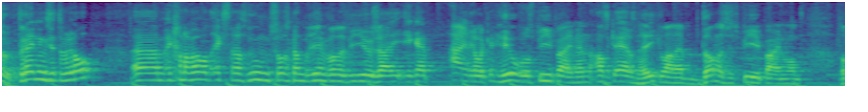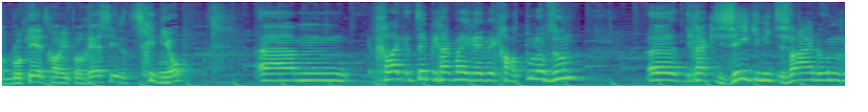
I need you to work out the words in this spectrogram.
Zo, training zit er weer op. Um, ik ga nog wel wat extra's doen. Zoals ik aan het begin van de video zei, ik heb eigenlijk heel veel spierpijn. En als ik ergens een hekel aan heb, dan is het spierpijn. Want dat blokkeert gewoon je progressie. Dat schiet niet op. Um, gelijk een tipje ga ik meegeven. Ik ga wat pull-ups doen. Uh, die ga ik zeker niet te zwaar doen.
